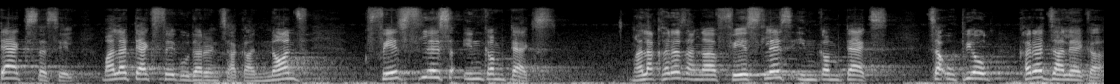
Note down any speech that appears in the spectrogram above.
टॅक्स असेल. मला टॅक्सचं एक उदाहरण सांगा. नॉन फेसलेस इन्कम टॅक्स मला खरं सांगा फेसलेस इन्कम टॅक्सचा उपयोग खरंच झालाय का?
